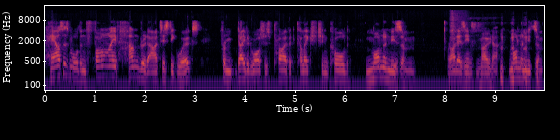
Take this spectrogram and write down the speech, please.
Houses more than 500 artistic works from David Walsh's private collection called Monanism, right, as in Mona, Monanism.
